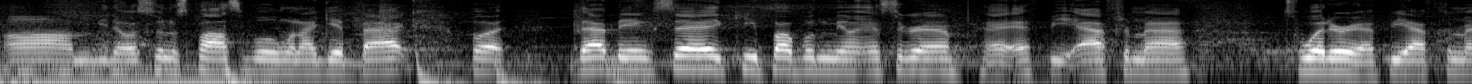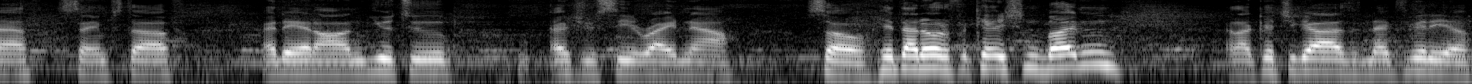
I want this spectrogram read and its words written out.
um, you know, as soon as possible when I get back. But that being said, keep up with me on Instagram at FB Aftermath, Twitter FB Aftermath, same stuff, and then on YouTube, as you see right now. So hit that notification button, and I'll catch you guys in the next video.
